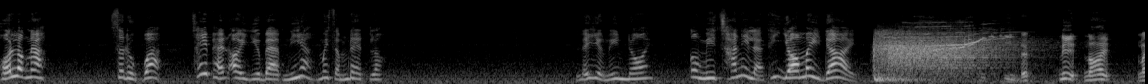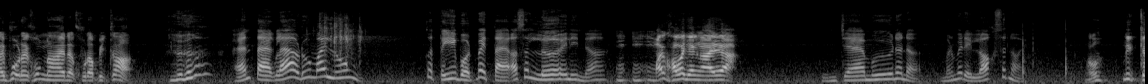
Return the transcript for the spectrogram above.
ผลหรอกนะ สรุปว่าใช้แผนอ่อยเหยื่อแบบเนี้ยไม่สำเร็จหรอก และอย่างน้อยๆก็มีฉันนี่แหละที่ยอมไม่ได้ เอ๊ะนี่นายนายพูดอะไรของนายนะคุราปิก้า แผนแตกแล้วรู้ไหมลุง ก็ตีบทไม่แตกเอาซะเลยนี่นะ หมายความว่ายังไงอะกุญแจมือนั่นน่ะ มันไม่ได้ล็อกซะหน่อย เอ้านี่แก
